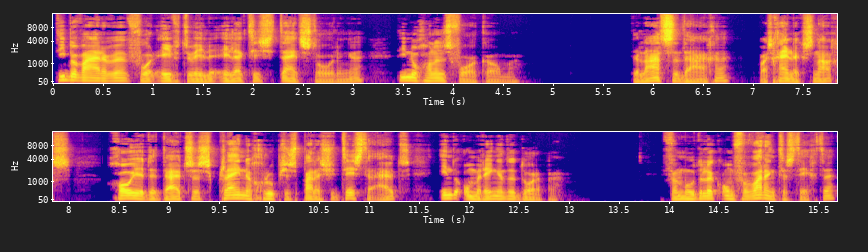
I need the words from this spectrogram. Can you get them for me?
Die bewaren we voor eventuele elektriciteitsstoringen die nogal eens voorkomen. De laatste dagen, waarschijnlijk s'nachts, gooien de Duitsers kleine groepjes parachutisten uit in de omringende dorpen. Vermoedelijk om verwarring te stichten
